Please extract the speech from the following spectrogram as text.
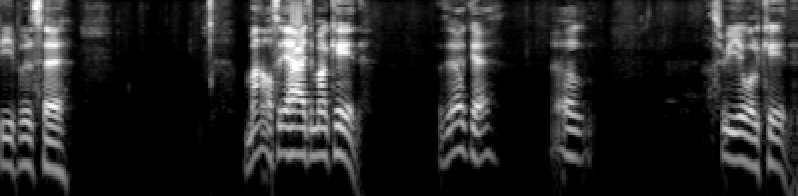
people say, Miles, say hi to my kid. I say, okay. Oh, a three-year-old kid.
